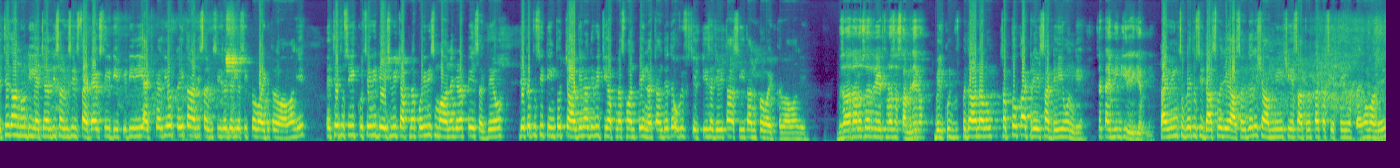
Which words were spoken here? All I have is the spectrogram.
ਇੱਥੇ ਤੁਹਾਨੂੰ ਡੀਐਚਐਲ ਦੀ ਸਰਵਿਸਿਜ਼ ਫੈਡੈਕਸ ਦੀ ਡੀਪੀਡੀ ਦੀ ਐਚਪੀਐਲ ਦੀ ਔਰ ਕਈ ਤਰ੍ਹਾਂ ਦੀ ਸਰਵਿਸਿਜ਼ ਹੈ ਜਿਹੜੀ ਅਸੀਂ ਪ੍ਰੋਵਾਈਡ ਕਰਵਾਵਾਂਗੇ। ਇੱਥੇ ਤੁਸੀਂ ਕਿਸੇ ਵੀ ਦੇਸ਼ ਵਿੱਚ ਆਪਣਾ ਕੋਈ ਵੀ ਸਮਾਨ ਹੈ ਜਿਹੜਾ ਭੇਜ ਸਕਦੇ ਹੋ। ਜੇਕਰ ਤੁਸੀਂ 3 ਤੋਂ 4 ਦਿਨਾਂ ਦੇ ਵਿੱਚ ਹੀ ਆਪਣਾ ਸਮਾਨ ਭੇਜਣਾ ਚਾਹੁੰਦੇ ਹੋ ਤੇ ਉਹ ਵੀ ਫੈਸਿਲਿਟੀਜ਼ ਹੈ ਜਿਹੜੀ ਤਾਂ ਅਸੀਂ ਤੁਹਾਨੂੰ ਪ੍ਰੋਵਾਈਡ ਕਰਵਾਵਾਂਗੇ। ਬਾਜ਼ਾਰ ਨਾਲੋਂ ਸਰ ਰੇਟ ਥੋੜਾ ਸਸਤਾ ਮਿਲੇਗਾ? ਬਿਲਕੁਲ ਬਾਜ਼ਾਰ ਨਾਲੋਂ ਸਭ ਤੋਂ ਘੱਟ ਰੇਟ ਸਾਡੇ ਹੀ ਹੋਣਗੇ। ਸਰ ਟਾਈਮਿੰਗ ਕੀ ਰਹੇਗੀ ਆਪਣੀ? ਟਾਈਮਿੰਗ ਸਵੇਰ ਤੁਸੀਂ 10 ਵਜੇ ਆ ਸਕਦੇ ਹੋ ਤੇ ਸ਼ਾਮੀ 6-7 ਵਜੇ ਤੱਕ ਅਸੀਂ ਇੱਥੇ ਉੱਪਰ ਹੋਵਾਂਗੇ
